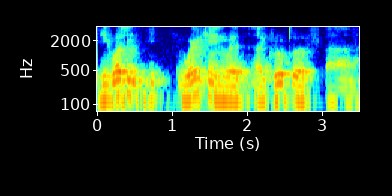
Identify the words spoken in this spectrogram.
he wasn't working with a group of uh,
